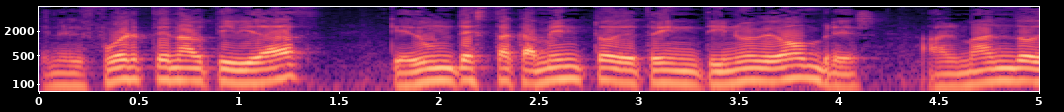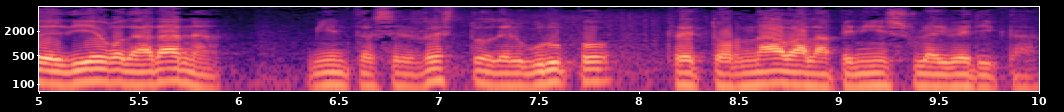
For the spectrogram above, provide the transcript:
En el fuerte Natividad quedó un destacamento de 39 hombres al mando de Diego de Arana, mientras el resto del grupo retornaba a la península ibérica.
